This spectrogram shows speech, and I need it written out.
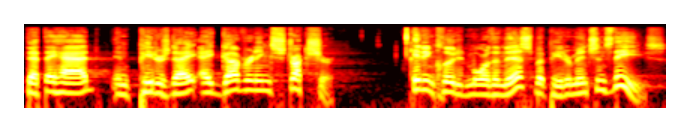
that they had, in Peter's day, a governing structure. It included more than this, but Peter mentions these.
